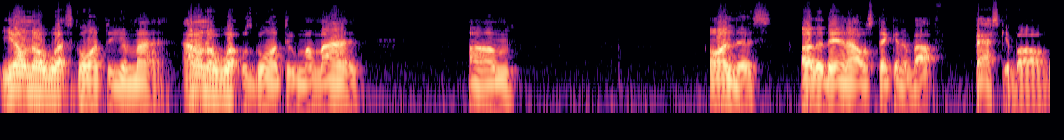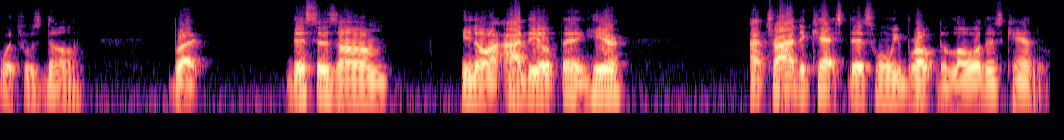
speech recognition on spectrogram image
You don't know what's going through your mind. I don't know what was going through my mind um on this other than I was thinking about basketball, which was dumb. But this is um you know, an ideal thing. Here, I tried to catch this when we broke the low of this candle.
